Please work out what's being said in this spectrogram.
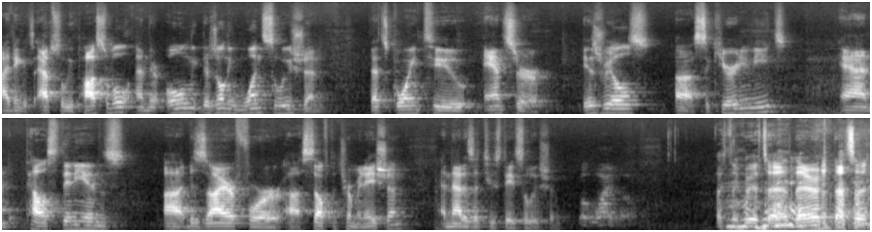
I think it's absolutely possible, and only, there's only one solution that's going to answer Israel's uh, security needs and Palestinians' uh, desire for uh, self-determination, and that is a two-state solution. But why though? I think we have to end there. That's it.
